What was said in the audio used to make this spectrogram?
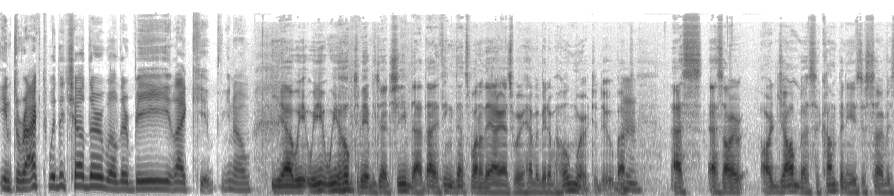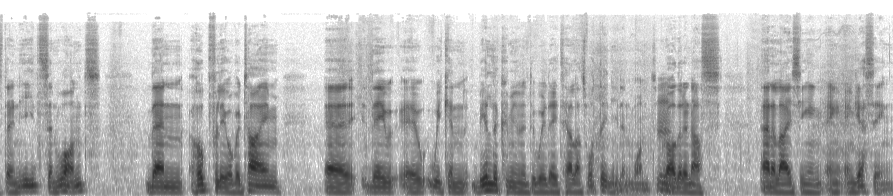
interact with each other? Will there be like you know? Yeah, we, we, we hope to be able to achieve that. I think that's one of the areas where we have a bit of homework to do. But as as our our job as a company is to service their needs and wants, then hopefully over time. Uh, they uh, we can build a community where they tell us what they need and want rather than us analyzing and, and, and guessing.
